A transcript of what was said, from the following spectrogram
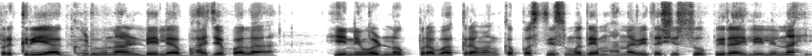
प्रक्रिया घडवून आणलेल्या भाजपाला ही निवडणूक प्रभाग क्रमांक पस्तीसमध्ये म्हणावी तशी सोपी राहिलेली नाही.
